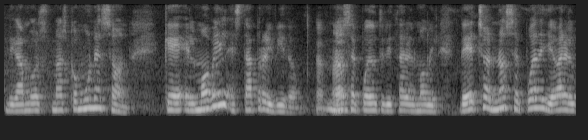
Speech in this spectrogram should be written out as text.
digamos, más comunes son que el móvil está prohibido. Ajá. No se puede utilizar el móvil. De hecho, no se puede llevar el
